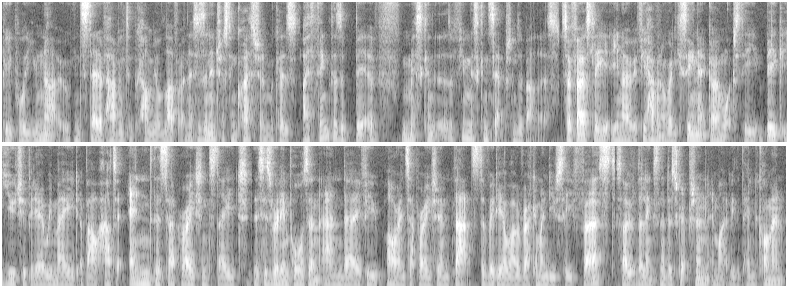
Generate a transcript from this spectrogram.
people you know, instead of having to become your lover? And this is an interesting question because I think there's a bit of miscon- there's a few misconceptions about this. So firstly, you know, if you haven't already seen it, go and watch the big YouTube video we made about how to end the separation stage. This is really important and uh, if you are in separation, that's the video I would recommend you see first. So the link's in the description, it might be the pinned comment.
